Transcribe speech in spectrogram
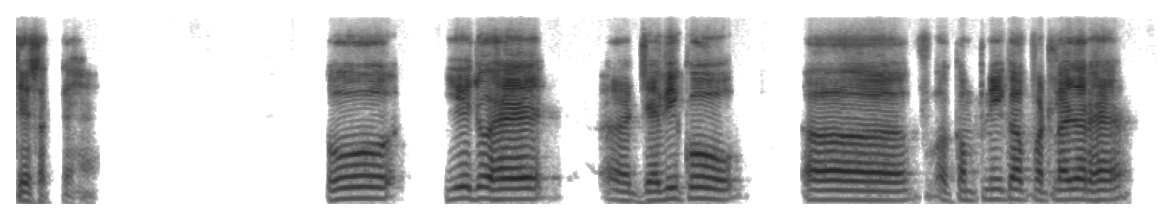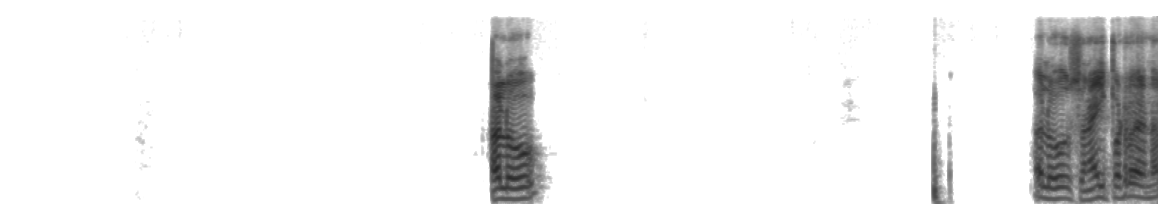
दे सकते हैं। तो ये जो है जैविको कंपनी का फर्टिलाइज़र है हेलो हेलो सुनाई पड़ रहा है ना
